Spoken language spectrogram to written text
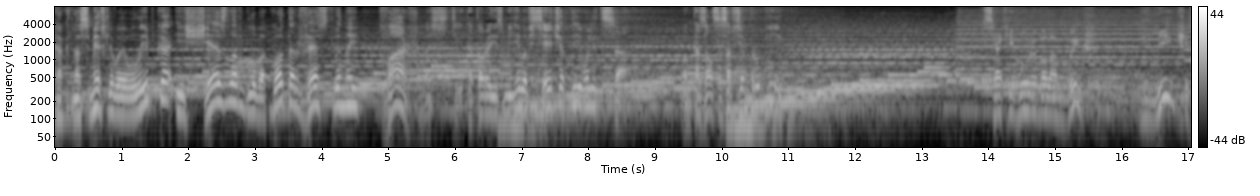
как насмешливая улыбка исчезла в глубоко торжественной важности, которая изменила все черты его лица. Он казался совсем другим. Вся фигура была выше, величественнее.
